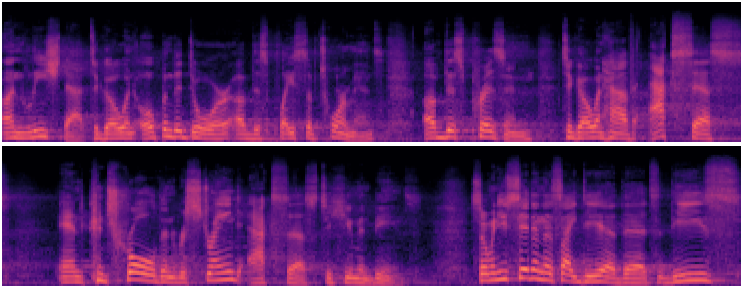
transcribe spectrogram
unleash that, to go and open the door of this place of torment, of this prison, to go and have access and controlled and restrained access to human beings. So when you sit in this idea that these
